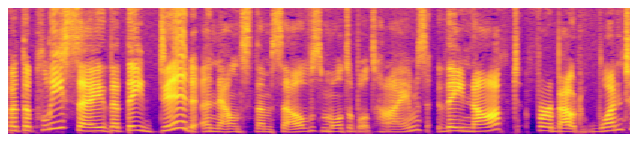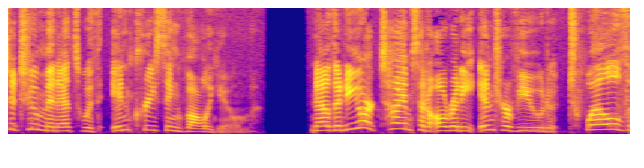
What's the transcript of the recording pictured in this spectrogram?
But the police say that they did announce themselves multiple times. They knocked for about one to two minutes with increasing volume. Now, the New York Times had already interviewed 12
